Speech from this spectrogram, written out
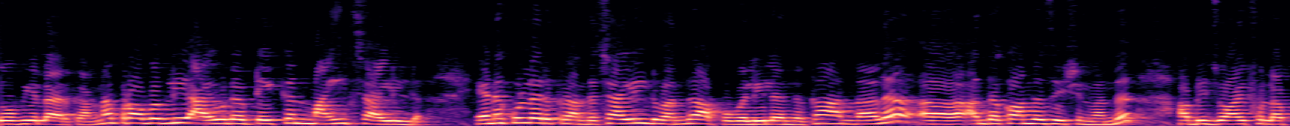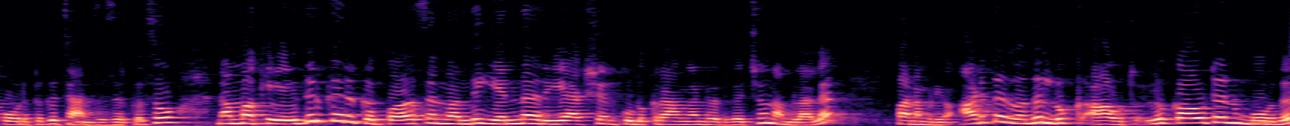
ஜோவியலாக இருக்காங்கன்னா probably I would have taken my child எனக்குள்ள இருக்கிற அந்த சைல்டு வந்து அப்போ வெளியில இருந்திருக்கான். அதனால அந்த கான்வர்சேஷன் வந்து அப்படி ஜாய்ஃபுல்லாக போகிறதுக்கு சான்சஸ் இருக்கு. ஸோ நமக்கு எதிர்க்க இருக்க பர்சன் வந்து என்ன ரியாக்ஷன் கொடுக்குறாங்கன்றது வச்சும் நம்மளால பண்ண முடியும். அடுத்தது வந்து லுக் அவுட் லுக் அவுட்னும் போது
